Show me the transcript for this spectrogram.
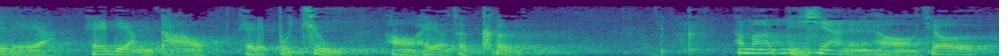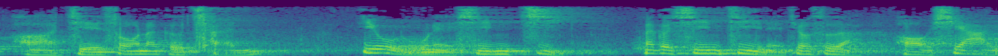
一个啊，迄两头迄个不住哦，还有这客。那么底下呢，哦就啊解说那个尘，又如呢心悸，那个心悸呢，就是啊哦下雨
